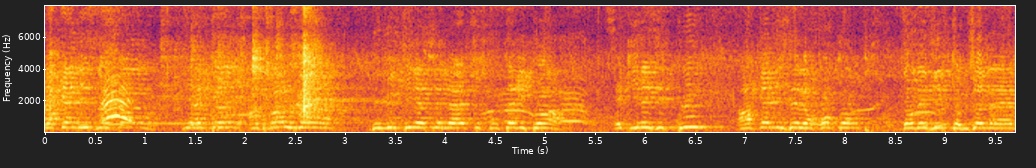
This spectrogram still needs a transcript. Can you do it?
organise qui accueille à des multinationales sur son territoire et qui n'hésite plus à organiser leurs rencontres dans des villes comme Genève.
